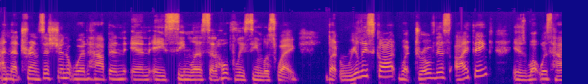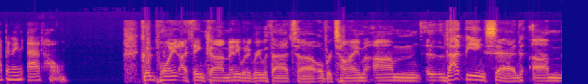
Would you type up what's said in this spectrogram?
and that transition would happen in a seamless and hopefully seamless way. But really, Scott, what drove this, I think, is what was happening at home. Good point. I think uh, many would agree with that uh, over time. Um, that being said, um,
